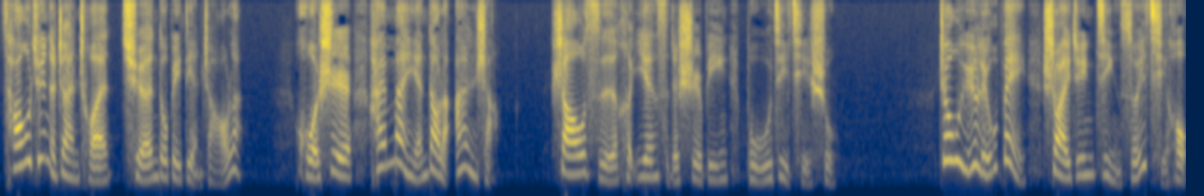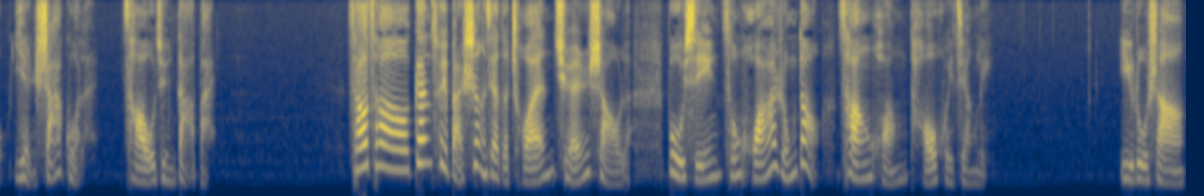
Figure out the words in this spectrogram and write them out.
曹军的战船全都被点着了，火势还蔓延到了岸上，烧死和淹死的士兵不计其数。周瑜、刘备率军紧随其后，掩杀过来，曹军大败。曹操干脆把剩下的船全烧了，步行从华容道仓皇逃回江陵。一路上，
